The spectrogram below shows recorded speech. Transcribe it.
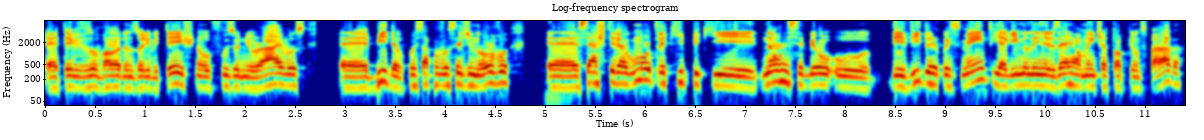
é, teve o Valorant Zone Invitational, o Fusion New Rivals. É, Bida, vou começar por você de novo. É, você acha que teve alguma outra equipe que não recebeu o devido reconhecimento e a Game Landers é realmente a top 1 disparada?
